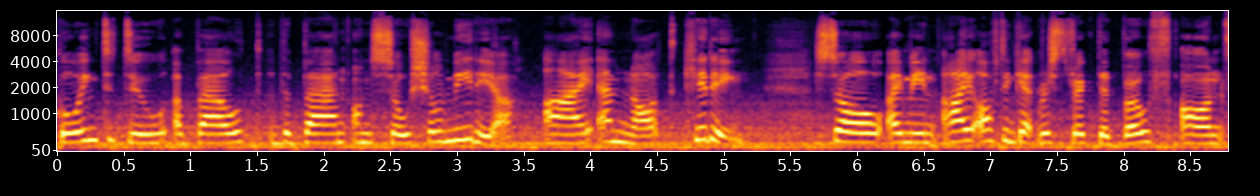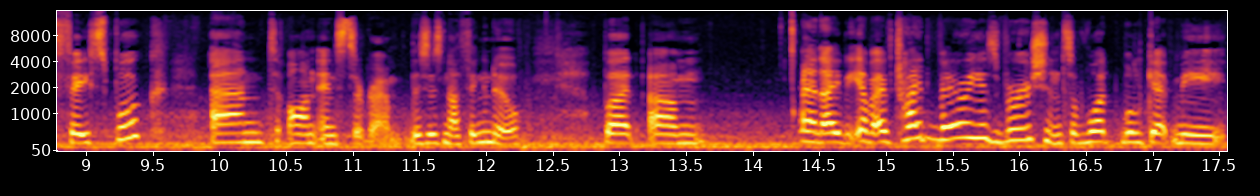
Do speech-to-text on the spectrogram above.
going to do about the ban on social media. I am not kidding. So, I mean, I often get restricted both on Facebook and on Instagram. This is nothing new. But, um, and I've, I've tried various versions of what will get me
